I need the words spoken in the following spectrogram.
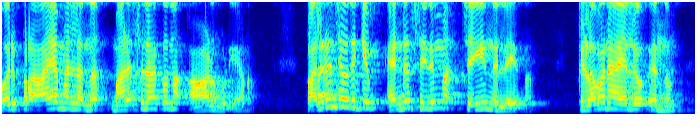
ഒരു പ്രായമല്ലെന്ന് മനസ്സിലാക്കുന്ന ആൾ കൂടിയാണ്. പലരും ചോദിക്കും എന്റെ സിനിമ ചെയ്യുന്നില്ലേ എന്ന്? കിളവനായല്ലോ എന്നും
